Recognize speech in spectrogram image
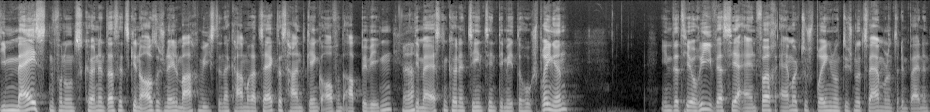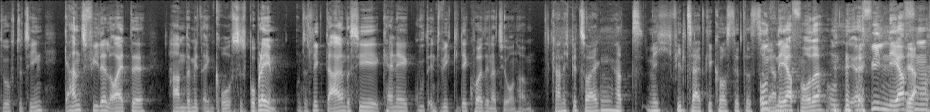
Die meisten von uns können das jetzt genauso schnell machen, wie es in der Kamera zeigt, das Handgelenk auf und ab bewegen. Ja. Die meisten können 10 cm hoch springen. In der Theorie wäre es sehr einfach, einmal zu springen und die Schnur zweimal unter den Beinen durchzuziehen. Ganz viele Leute haben damit ein großes Problem. Und das liegt daran, dass sie keine gut entwickelte Koordination haben. Kann ich bezeugen, hat mich viel Zeit gekostet, das zu Und lernen. Nerven, oder? Und äh, viel Nerven, ja.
